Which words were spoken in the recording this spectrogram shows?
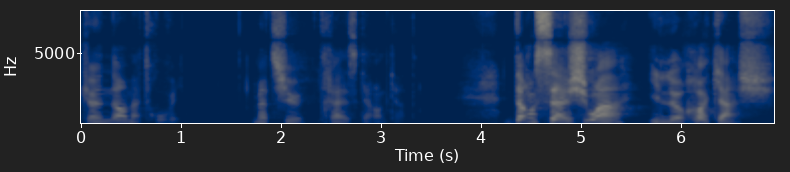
qu'un homme a trouvé. Matthieu 13, 44. Dans sa joie, il le recache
